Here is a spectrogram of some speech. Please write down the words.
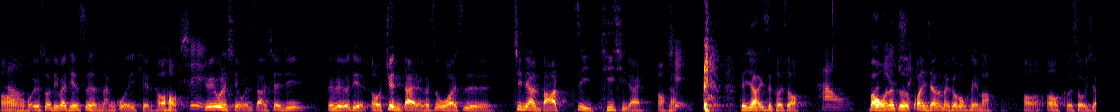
哦。我有时候礼拜天是很难过的一天，哦。是。因为为了写文章，现在已经那个有点哦倦怠了，可是我还是尽量把它自己提起来。哦。是。等一下，一直咳嗽。好。帮我那个关一下那麦克风可以吗？哦哦，咳嗽一下。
